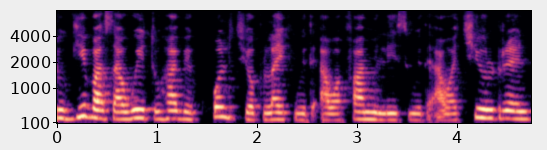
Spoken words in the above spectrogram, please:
to give us a way to have a quality of life with our families, with our children,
